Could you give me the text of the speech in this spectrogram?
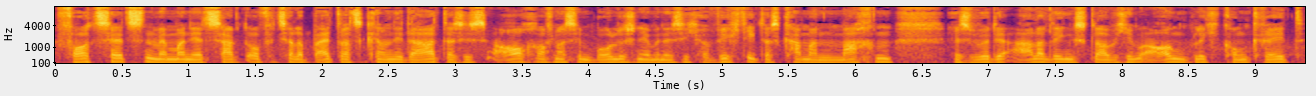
fortsetzen. Wenn man jetzt sagt, offizieller Beitrittskandidat, das ist auch auf einer symbolischen Ebene sicher wichtig. Das kann man machen. Es würde allerdings, glaube ich, im Augenblick konkret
